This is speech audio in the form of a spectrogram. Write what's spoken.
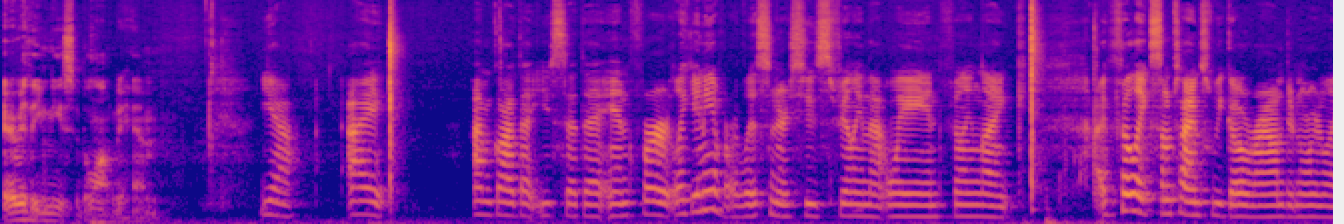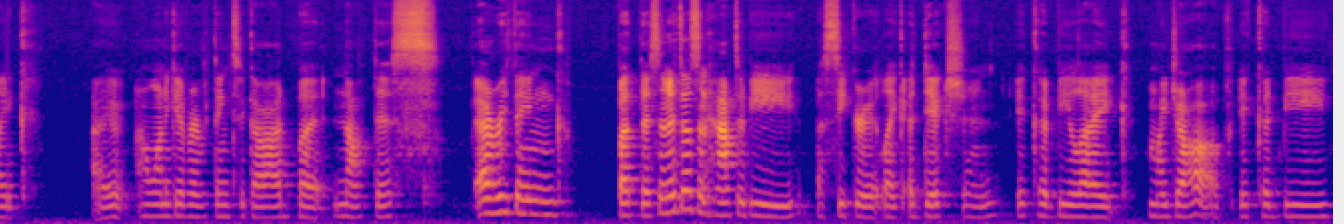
Everything needs to belong to Him. Yeah, I I'm glad that you said that. And for like any of our listeners who's feeling that way and feeling like I feel like sometimes we go around and we're like I I want to give everything to God, but not this. Everything but this. And it doesn't have to be a secret like addiction. It could be like my job. It could be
